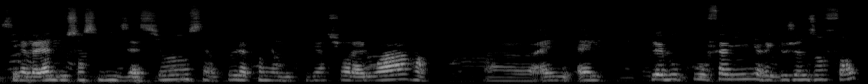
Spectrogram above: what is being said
C'est la balade de sensibilisation, c'est un peu la première découverte sur la Loire. Euh, elle, plaît beaucoup aux familles avec de jeunes enfants,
